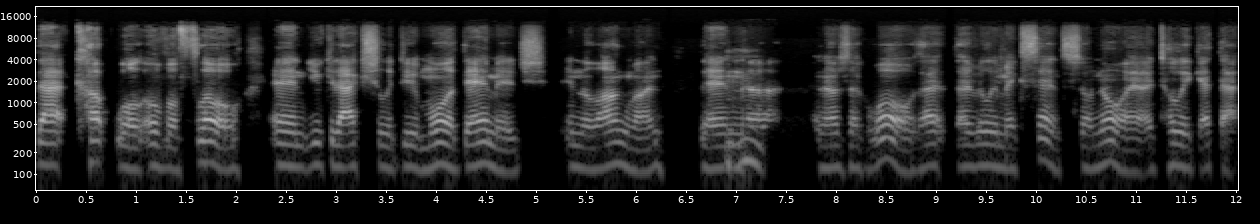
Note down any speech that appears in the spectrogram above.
that cup will overflow and you could actually do more damage in the long run than mm-hmm. uh, and I was like, whoa, that that really makes sense. So no, I, I totally get that.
